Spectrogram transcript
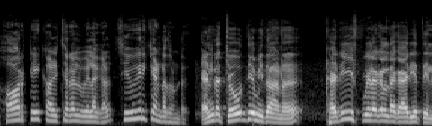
ഹോർട്ടിക്കൾച്ചറൽ വിളകൾ സ്വീകരിക്കേണ്ടതുണ്ട്. എന്റെ ചോദ്യം ഇതാണ് ഖരീഫ് വിളകളുടെ കാര്യത്തിൽ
